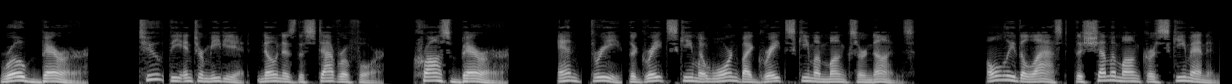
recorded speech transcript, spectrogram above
robe bearer", 2 the intermediate, known as the stavrophore cross bearer", and 3 the great schema worn by great schema monks or nuns. Only the last, the monk or schemanon,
